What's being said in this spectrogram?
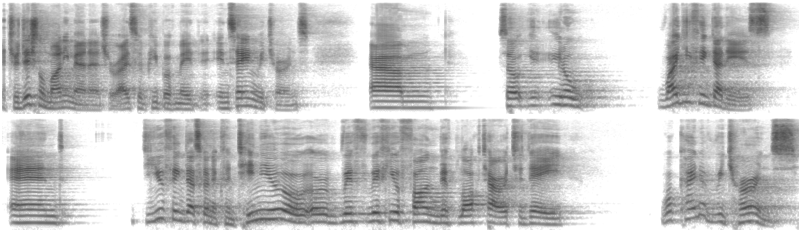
a traditional money manager right? So people have made insane returns. Um, so you, you know why do you think that is? And do you think that's going to continue? Or, or with with your fund with block tower today what kind of returns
